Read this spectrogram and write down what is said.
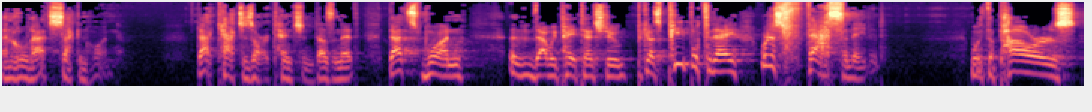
And oh, that second one, that catches our attention, doesn't it? That's one that we pay attention to because people today, we're just fascinated with the powers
